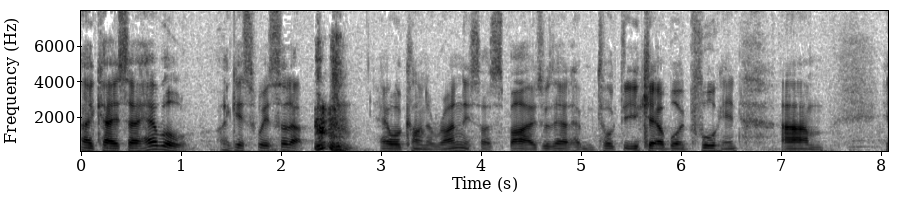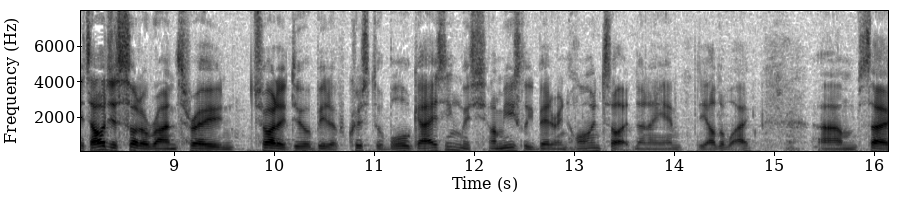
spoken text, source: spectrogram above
Okay, so how will, I guess we're sort of, how we'll kind of run this, I suppose, without having talked to you cowboy beforehand. Um, it's I'll just sort of run through and try to do a bit of crystal ball gazing, which I'm usually better in hindsight than I am the other way. Um, so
